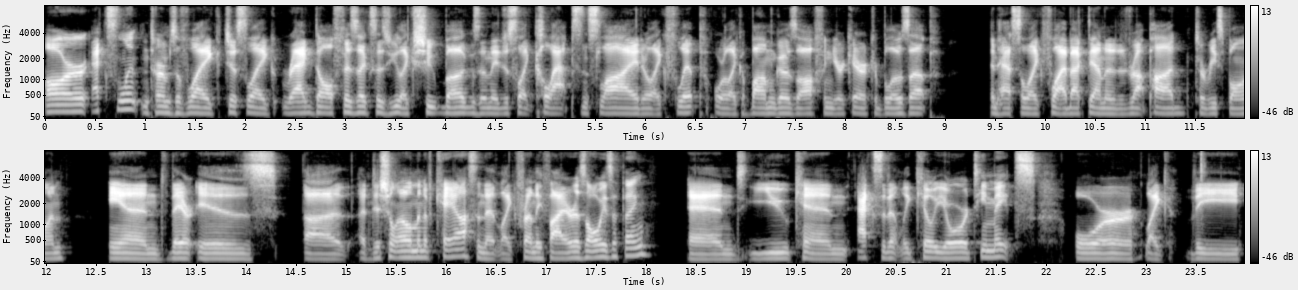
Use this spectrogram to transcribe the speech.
are excellent in terms of like just like ragdoll physics as you like shoot bugs and they just like collapse and slide or like flip or like a bomb goes off and your character blows up and has to like fly back down in a drop pod to respawn. And there is uh additional element of chaos and that like friendly fire is always a thing. And you can accidentally kill your teammates or like the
